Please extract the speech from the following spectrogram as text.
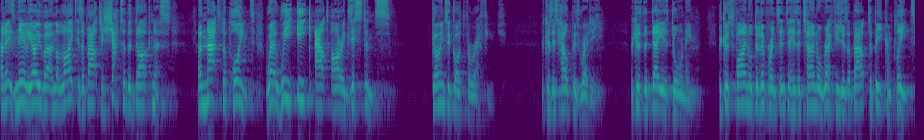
and it is nearly over and the light is about to shatter the darkness. And that's the point where we eke out our existence, going to God for refuge because his help is ready, because the day is dawning, because final deliverance into his eternal refuge is about to be complete.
